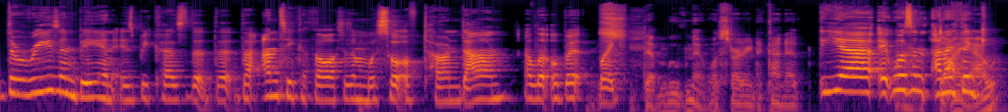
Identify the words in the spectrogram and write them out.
the reason being is because the, the, the anti-Catholicism was sort of toned down a little bit. Like, that movement was starting to kind of yeah, it wasn't, and I think out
